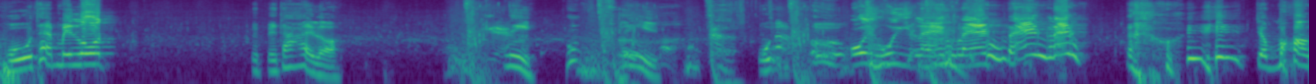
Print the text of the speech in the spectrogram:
โหแทบไม่ลดเป็นไปได้เหรอ นี่นี่อุ้ยโอ้ยอุ้ยแรงแรงแรงแรง จะมอง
